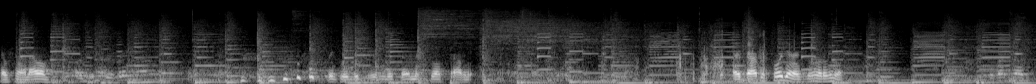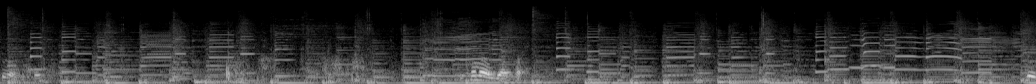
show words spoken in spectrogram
Já už nahrávám. tak vůbec vůbec nevím, jestli mám správně. Ale to já to v pohodě, než toho rovně. Co mám udělat? Ty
